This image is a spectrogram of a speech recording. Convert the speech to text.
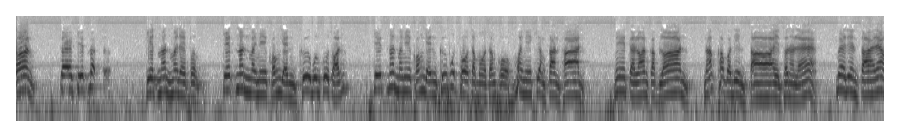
ร้อน แต่จิตนั้นจิตนั้นไม่ได้เปิกจิตนั้นไม่มีของเย็นคือบุญกุศลจิตนั้นไม่มีของเย็นคือพุทโธตโมสังโฆไม่มีเครื่องต้านทาน มีแต่ร้อนกับร้อน นักเขาก็ดิ้นตายเท่านั้นแหละเมื่อดิ้นตายแล้ว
